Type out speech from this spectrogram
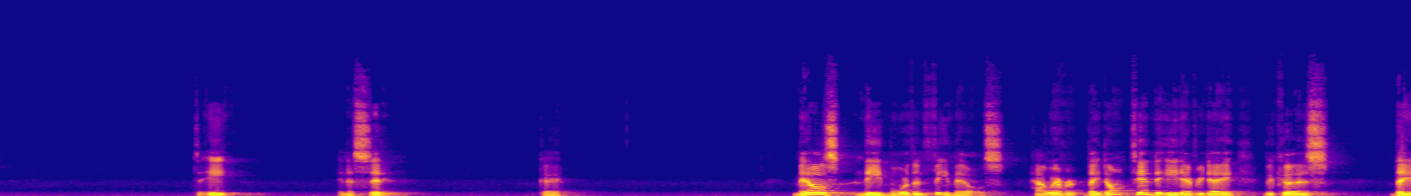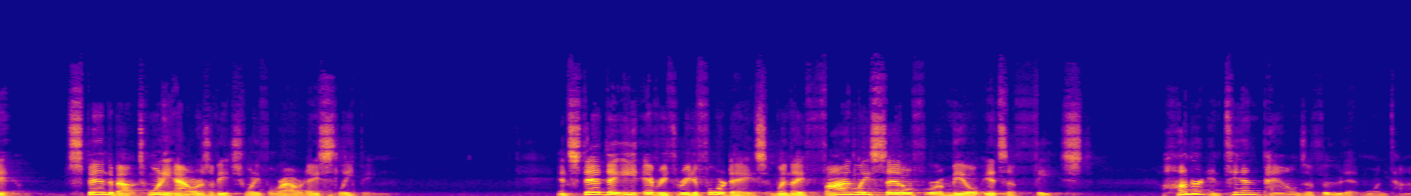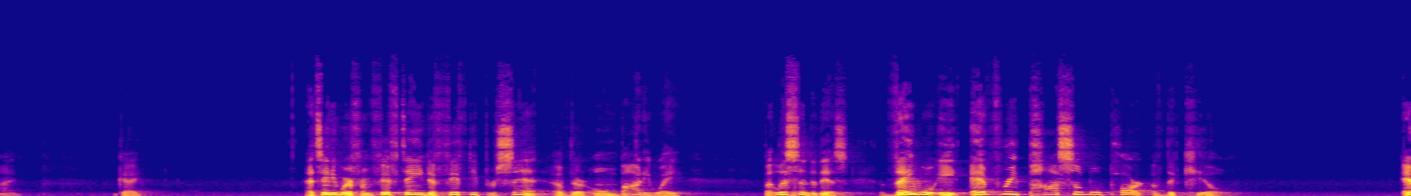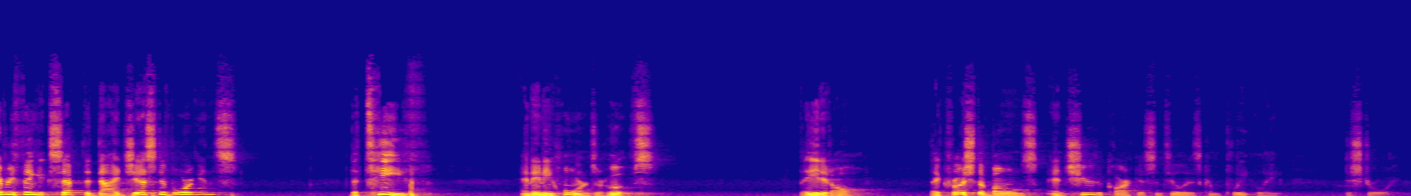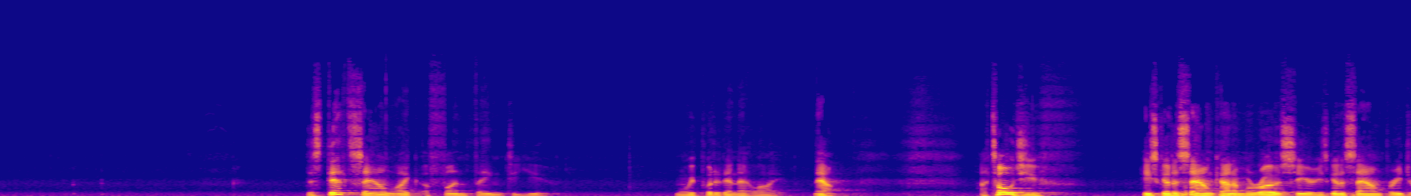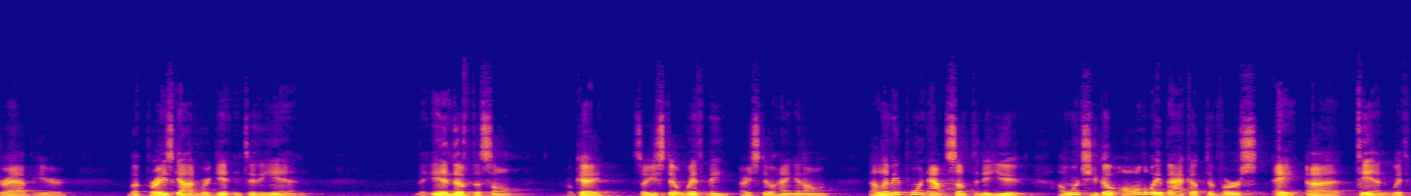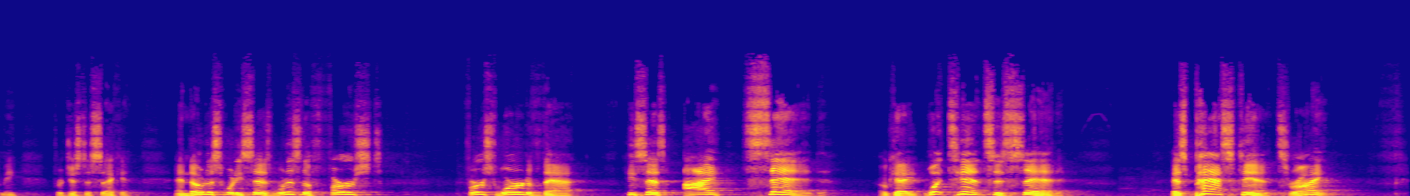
to eat in a sitting. Okay? Males need more than females. However, they don't tend to eat every day because they spend about 20 hours of each 24 hour day sleeping. Instead, they eat every three to four days. And when they finally settle for a meal, it's a feast. 110 pounds of food at one time. Okay? That's anywhere from 15 to 50% of their own body weight but listen to this they will eat every possible part of the kill. Everything except the digestive organs, the teeth, and any horns or hoofs. They eat it all. They crush the bones and chew the carcass until it is completely destroyed. Does death sound like a fun thing to you when we put it in that light? Now, I told you, he's going to sound kind of morose here. He's going to sound pretty drab here. But praise God, we're getting to the end. The end of the song. Okay? So you still with me? Are you still hanging on? Now let me point out something to you. I want you to go all the way back up to verse 8, uh, 10 with me for just a second. And notice what he says. What is the first, first word of that? He says, I said. Okay? What tense is said? It's past tense, right?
